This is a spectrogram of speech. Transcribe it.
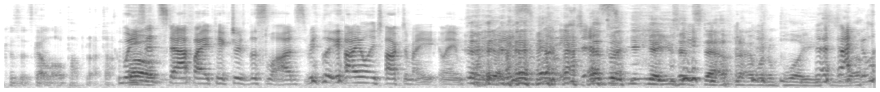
because it's got a little puppet on top. when he Oh. said staff, I pictured the Slaads. Really, I only talk to my my employees. That's Just- what. You, yeah, you said staff, and I want employees as well.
